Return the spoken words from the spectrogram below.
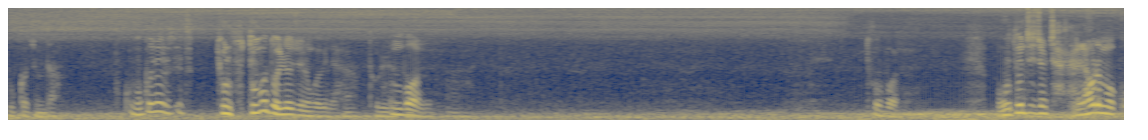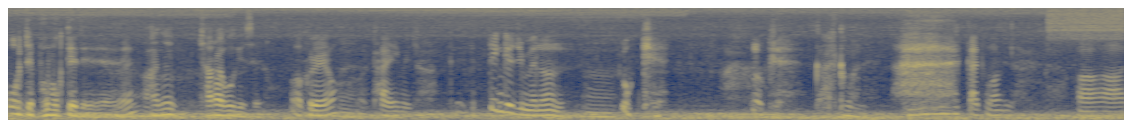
묶어준다 묶어서 두번 돌려주는 거 그냥 아, 돌려서 한 번, 두 번. 뭐든지 좀 잘하려고 그러면 꼭 이제 버벅대 돼. 아니 잘하고 계세요 아, 그래요? 네. 다행입니다. 땡겨주면은 어, 이렇게, 이렇게. 깔끔하네 아 깔끔합니다. 아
